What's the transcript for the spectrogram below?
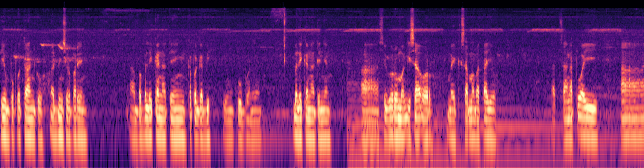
yung pupuntahan ko adventure pa rin. Ah, babalikan natin kapag gabi yung kubo na yan balikan natin yan Ah, siguro mag isa or may kasama ba tayo? At sana po ay uh,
